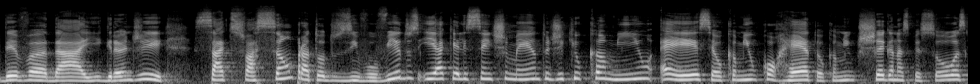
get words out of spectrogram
deva dar aí grande satisfação para todos os envolvidos e aquele sentimento de que o caminho é esse, é o caminho correto, é o caminho que chega nas pessoas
